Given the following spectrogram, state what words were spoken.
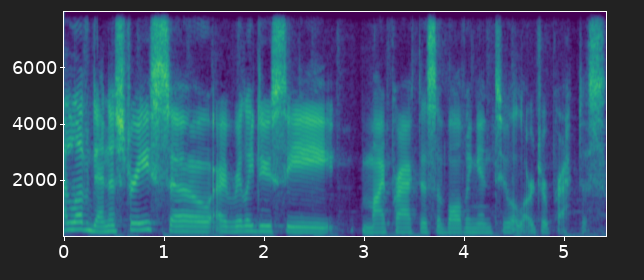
I love dentistry, so I really do see my practice evolving into a larger practice.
